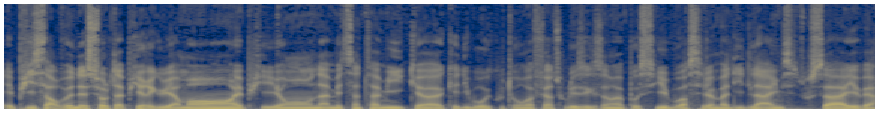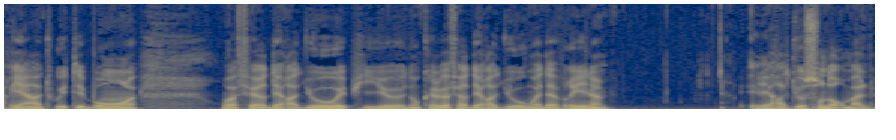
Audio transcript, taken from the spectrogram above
Et puis ça revenait sur le tapis régulièrement. Et puis on a un médecin de famille qui a, qui a dit bon écoute on va faire tous les examens possibles, voir si la maladie de Lyme, c'est tout ça. Il y avait rien, tout était bon. On va faire des radios et puis euh, donc elle va faire des radios au mois d'avril. Et les radios sont normales.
